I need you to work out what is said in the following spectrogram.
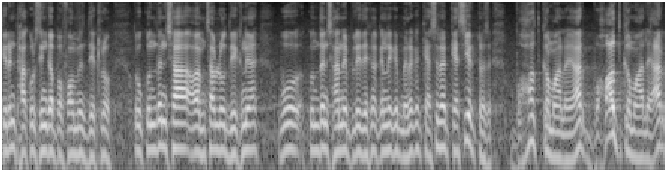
किरण ठाकुर सिंह का परफॉर्मेंस देख लो। तो कुंदन शाह और हम सब लोग देखने आए, वो कुंदन शाह ने प्ले देखा, कहने के मैंने कहा, कैसे लगा, कैसी एक्ट्रेस है? बहुत कमाल है यार, बहुत कमाल है यार,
